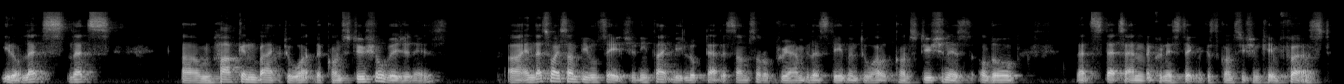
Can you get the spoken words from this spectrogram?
you know, let's let's um, harken back to what the constitutional vision is, uh, and that's why some people say it should in fact be looked at as some sort of preambular statement to what the Constitution is, although that's that's anachronistic because the Constitution came first.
